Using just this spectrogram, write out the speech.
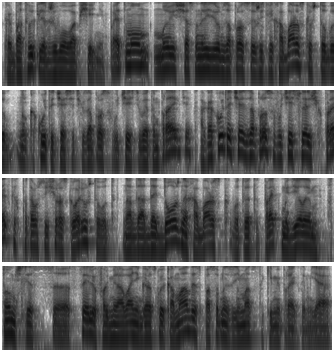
как бы отвыкли от живого общения. Поэтому мы сейчас анализируем запросы жителей Хабаровска, чтобы ну, какую-то часть этих запросов учесть в этом проекте, а какую-то часть запросов учесть в следующих проектах, потому что еще раз говорю, что вот надо отдать должное Хабаровск, вот в этот проект мы делаем в том числе с, с целью формирования городской команды, способной заниматься такими проектами. Я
